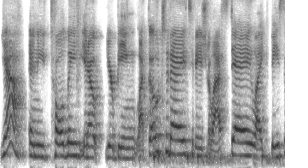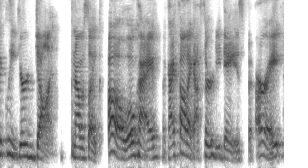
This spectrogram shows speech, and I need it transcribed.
yeah. And he told me, you know, you're being let go today. Today's your last day. Like, basically, you're done. And I was like, oh, okay. Like, I thought I got 30 days, but all right.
